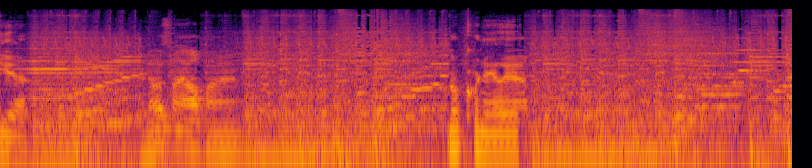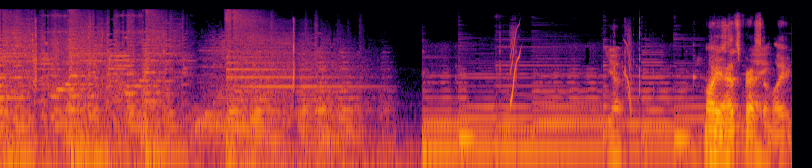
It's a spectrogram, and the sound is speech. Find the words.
yeah. Yeah. I know it's not Alpine. No Cornelia. Yep. Oh yeah, that's Crescent Lake.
